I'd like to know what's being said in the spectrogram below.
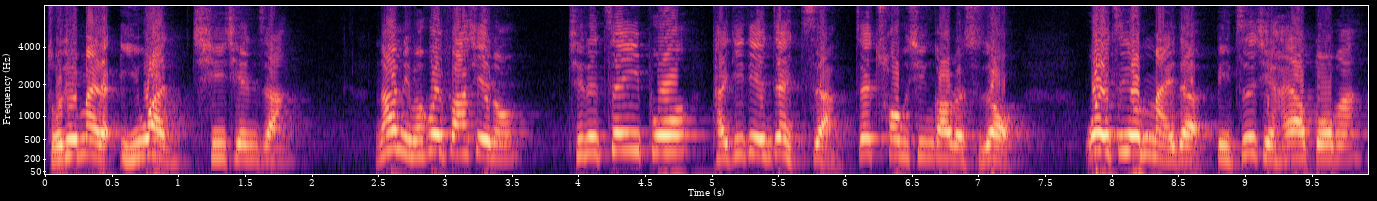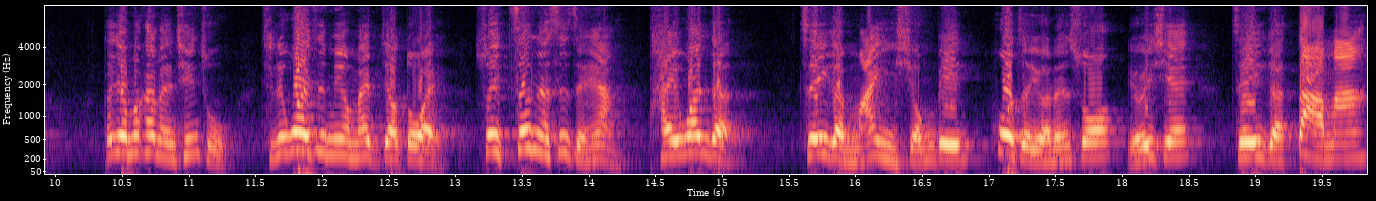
昨天卖了一万七千张。然后你们会发现哦。其实这一波台积电在涨、在创新高的时候，外资又买的比之前还要多吗？大家有没有看得很清楚？其实外资没有买比较多哎，所以真的是怎样？台湾的这个蚂蚁雄兵，或者有人说有一些这一个大妈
